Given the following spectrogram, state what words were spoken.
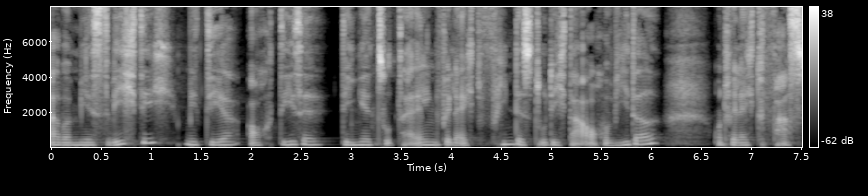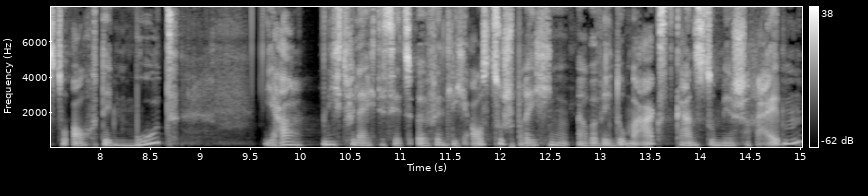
aber mir ist wichtig, mit dir auch diese Dinge zu teilen. Vielleicht findest du dich da auch wieder und vielleicht fasst du auch den Mut, ja, nicht vielleicht es jetzt öffentlich auszusprechen, aber wenn du magst, kannst du mir schreiben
